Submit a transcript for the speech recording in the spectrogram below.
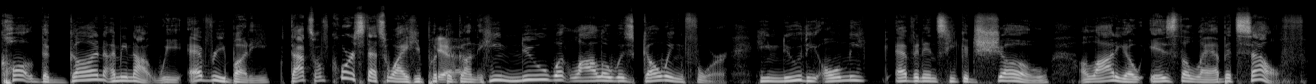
call the gun, I mean not we, everybody that's of course that's why he put yeah. the gun. He knew what Lalo was going for. He knew the only evidence he could show Eladio is the lab itself.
